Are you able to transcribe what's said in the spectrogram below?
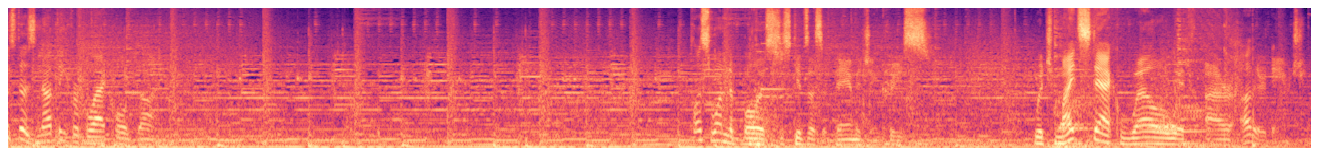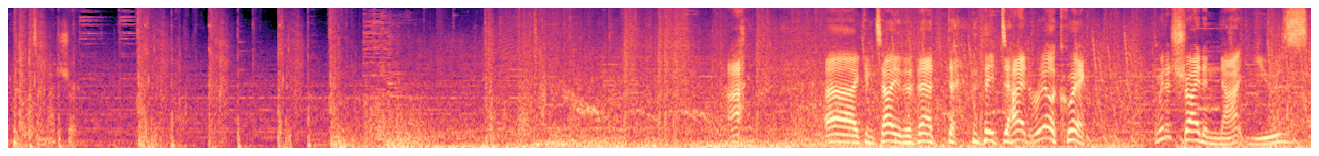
Bullets does nothing for black hole gun. Plus one to bullets just gives us a damage increase. Which might stack well with our other damage I'm not sure. Ah, uh, I can tell you that, that they died real quick. I'm gonna try to not use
